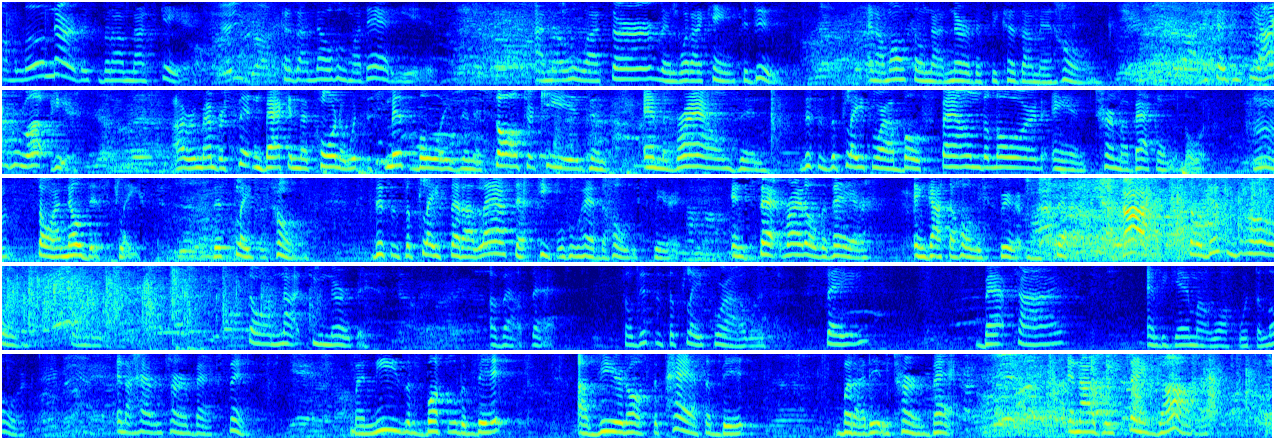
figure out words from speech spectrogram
I'm a little nervous, but I'm not scared There you go. because I know who my daddy is. I know who I serve and what I came to do. And I'm also not nervous because I'm at home. Because you see, I grew up here. I remember sitting back in the corner with the Smith boys and the Salter kids and, and the Browns. And this is the place where I both found the Lord and turned my back on the Lord. So I know this place. This place is home. This is the place that I laughed at people who had the Holy Spirit and sat right over there and got the Holy Spirit myself. so this is home for me. So I'm not too nervous about that. So this is the place where I was saved, baptized, and began my walk with the Lord. And I haven't turned back since. My knees have buckled a bit. I veered off the path a bit, but I didn't turn back. And I just thank God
